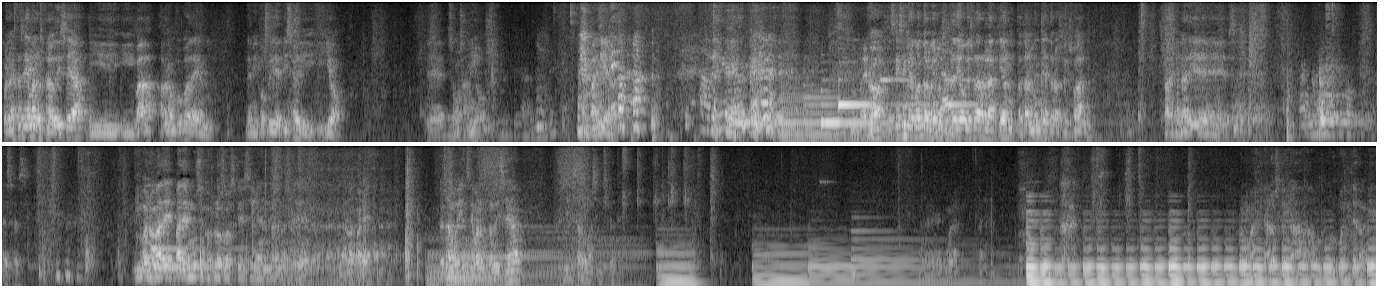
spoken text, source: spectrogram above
Bueno, esta se llama Nuestra Odisea y, va, habla un poco de, de, mi compi de piso y, yo. Somos amigos. Compañeros. No, es que siempre cuento lo mismo, siempre digo que es una relación totalmente heterosexual para que nadie se... Eso es. Y bueno, va de, va de músicos locos que siguen dándose a la pared. Pero está muy bien, se llama Nuestra Odisea y es algo así, fíjate. Eh, bueno, imaginaros que hay una, un grupo entero aquí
